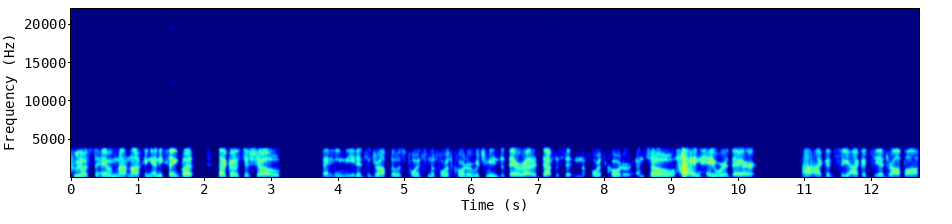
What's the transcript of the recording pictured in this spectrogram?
kudos to him. I'm not knocking anything, but that goes to show that he needed to drop those points in the fourth quarter, which means that they were at a deficit in the fourth quarter. And so having Hayward there, I, I could see I could see a drop off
